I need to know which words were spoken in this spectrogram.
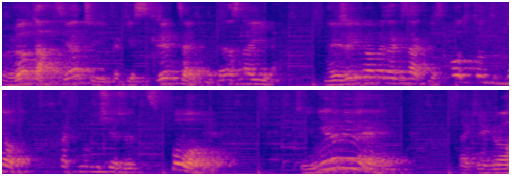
Rotacja, czyli takie skręcenie. Teraz na ile? No jeżeli mamy tak zakres odtąd dotąd, to tak mówi się, że w połowie. Czyli nie robimy takiego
